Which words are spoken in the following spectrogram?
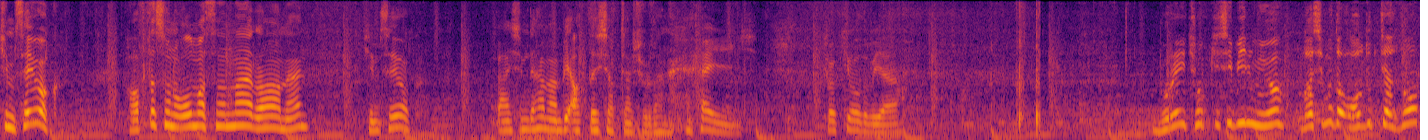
Kimse yok. Hafta sonu olmasına rağmen kimse yok. Ben şimdi hemen bir atlayış yapacağım şuradan. Hey. Çok iyi oldu bu ya. Burayı çok kişi bilmiyor. Ulaşımı da oldukça zor.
